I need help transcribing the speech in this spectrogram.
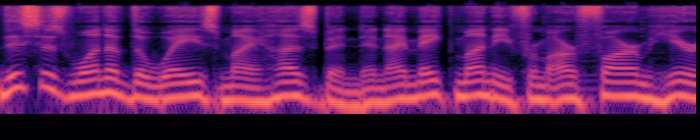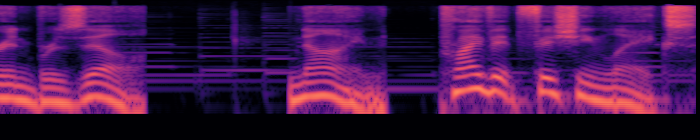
This is one of the ways my husband and I make money from our farm here in Brazil. 9. Private fishing lakes.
